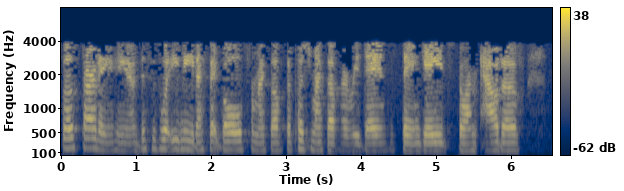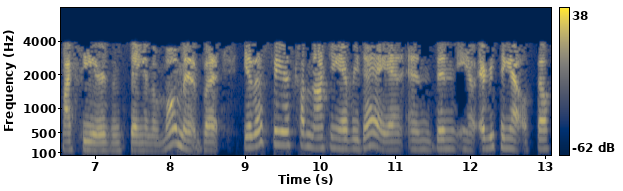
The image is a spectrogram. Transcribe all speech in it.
slow starting. You know, this is what you need. I set goals for myself to push myself every day and to stay engaged so I'm out of my fears and staying in the moment. But yeah, those fears come knocking every day and, and then, you know, everything else, self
